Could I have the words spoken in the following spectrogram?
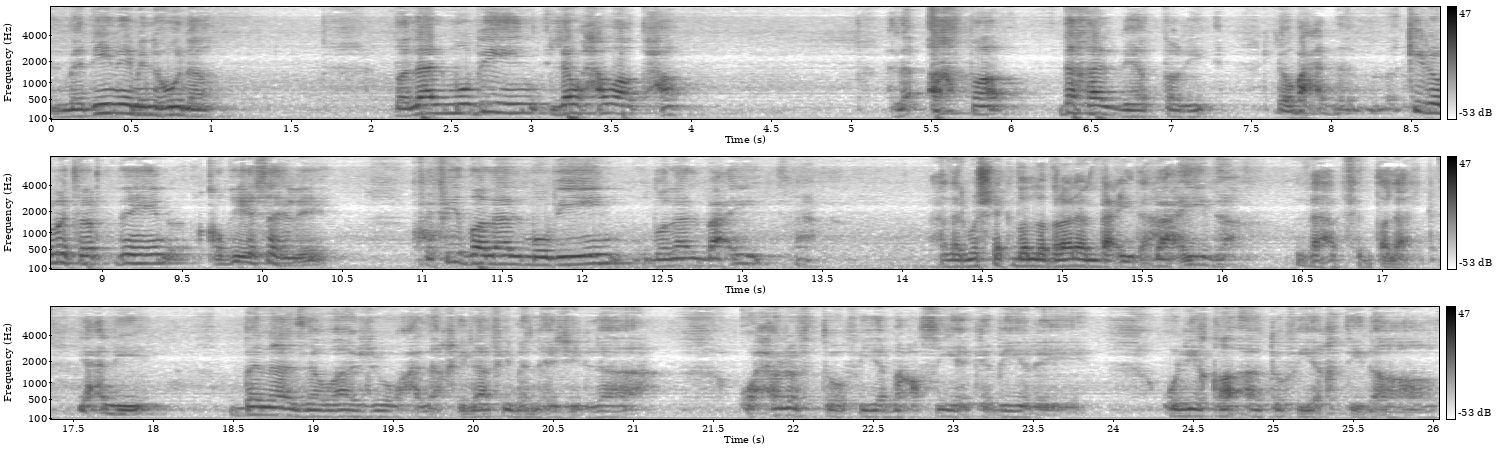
المدينة من هنا. ضلال مبين لوحة واضحة. هلا أخطأ دخل بهالطريق لو بعد كيلومتر اثنين قضية سهلة. ففي ضلال مبين وضلال بعيد. هذا المشرك ضل ضلالا بعيدا. بعيدة ذهب في الضلال. يعني بنى زواجه على خلاف منهج الله وحرفته فيها معصية كبيرة ولقاءاته فيها اختلاط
